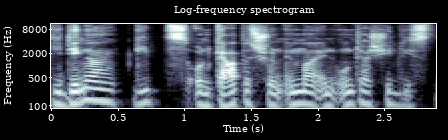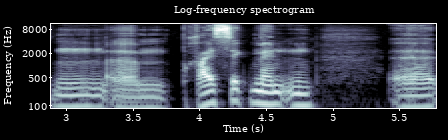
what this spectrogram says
Die Dinger gibt es und gab es schon immer in unterschiedlichsten ähm, Preissegmenten. Äh,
